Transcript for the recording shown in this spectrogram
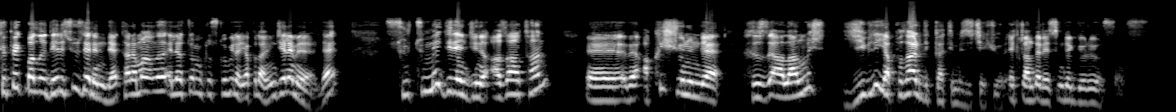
Köpek balığı derisi üzerinde taramalı elektron mikroskobuyla yapılan incelemelerde sürtünme direncini azaltan e, ve akış yönünde hızlı alanmış yivli yapılar dikkatimizi çekiyor. Ekranda resimde görüyorsunuz.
